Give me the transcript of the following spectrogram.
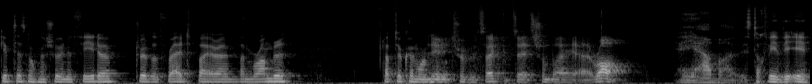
gibt es noch eine schöne Fehde. Triple Threat bei, äh, beim Rumble. Ich glaube, da können wir uns. Nee, Triple Threat gibt es ja jetzt schon bei äh, Raw. Ja, ja, aber ist doch WWE.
